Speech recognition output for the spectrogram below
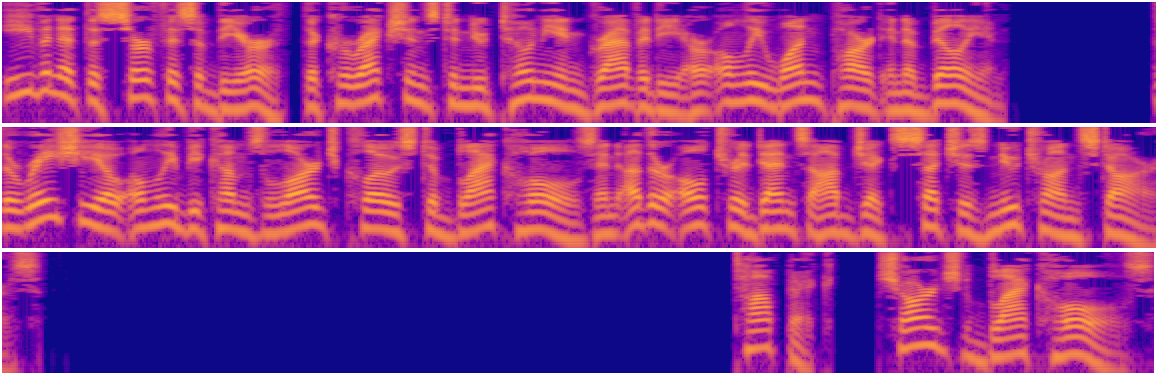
Even at the surface of the Earth, the corrections to Newtonian gravity are only one part in a billion. The ratio only becomes large close to black holes and other ultra-dense objects such as neutron stars. Charged black holes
